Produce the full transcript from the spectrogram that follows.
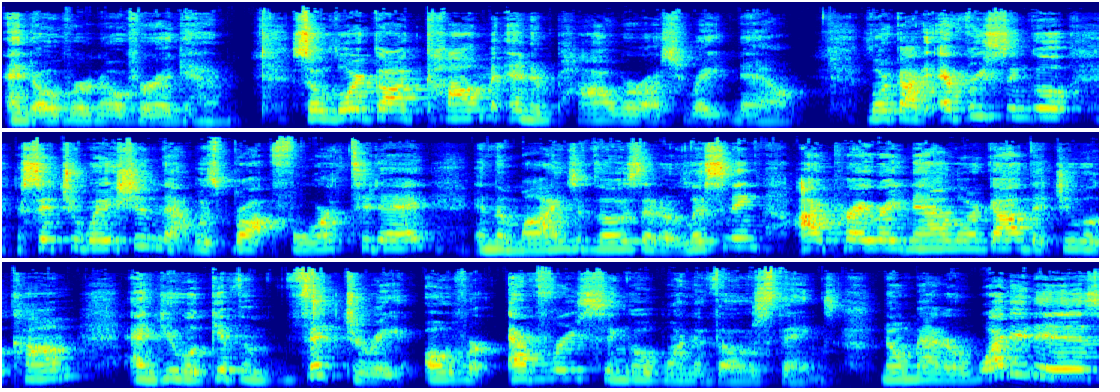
and over and over again. So Lord God, come and empower us right now. Lord God, every single situation that was brought forth today in the minds of those that are listening, I pray right now, Lord God, that you will come and you will give them victory over every single one of those things. No matter what it is,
